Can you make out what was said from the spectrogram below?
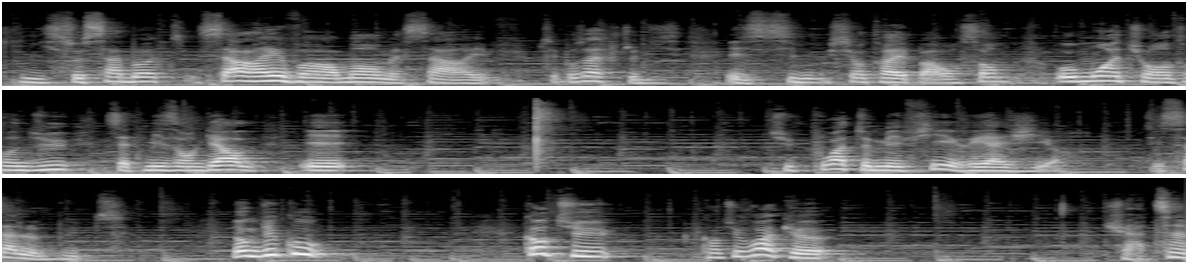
qui se sabotent, ça arrive rarement, mais ça arrive. C'est pour ça que je te dis. Et si, on ne travaille pas ensemble, au moins tu as entendu cette mise en garde et tu pourras te méfier et réagir. C'est ça le but. Donc du coup, quand tu, quand tu vois que tu atteins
